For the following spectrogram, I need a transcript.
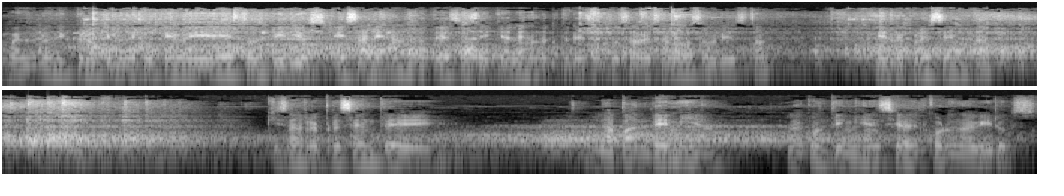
Bueno, el único, creo que el único que ve estos vídeos es Alejandro 13, así que Alejandro 13, ¿tú sabes algo sobre esto? ¿Qué representa? Quizás represente la pandemia, la contingencia del coronavirus.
